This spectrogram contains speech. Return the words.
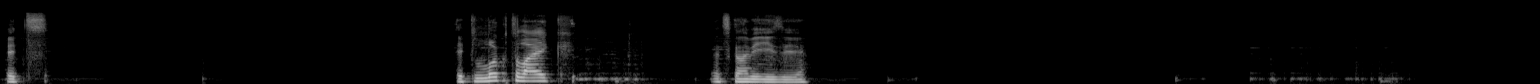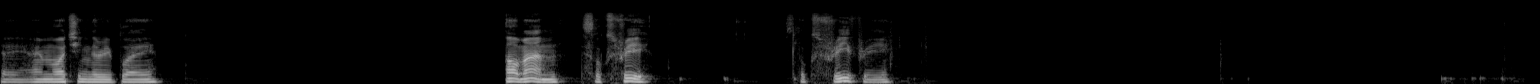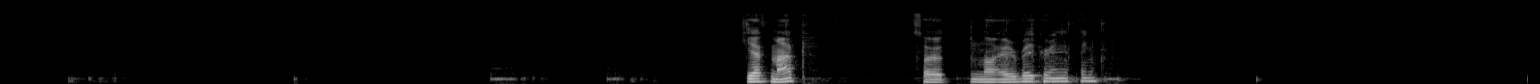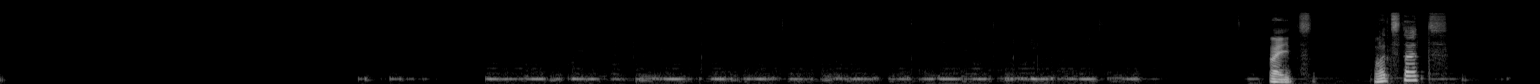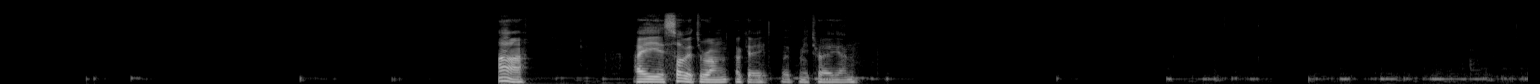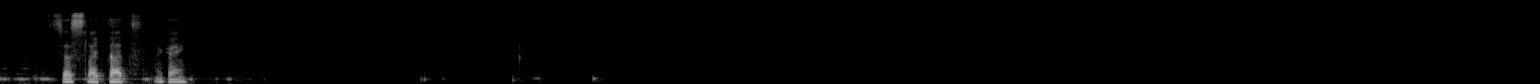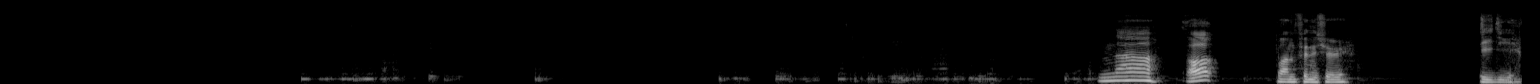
It's... It looked like it's gonna be easy. Okay, I'm watching the replay. Oh man, this looks free. This looks free free. Kiev map. So no airbake or anything. Wait, what's that? Ah, I saw it wrong. Okay, let me try again. just like that. Okay. Nah. Oh, one finisher. GG.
